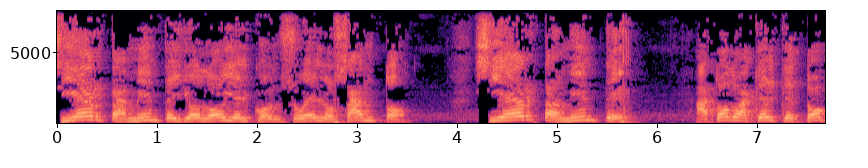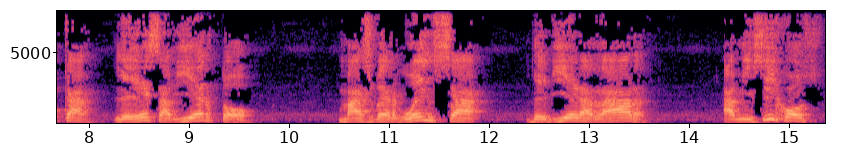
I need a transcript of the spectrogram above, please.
Ciertamente yo doy el consuelo santo. Ciertamente a todo aquel que toca le es abierto. Más vergüenza debiera dar a mis hijos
